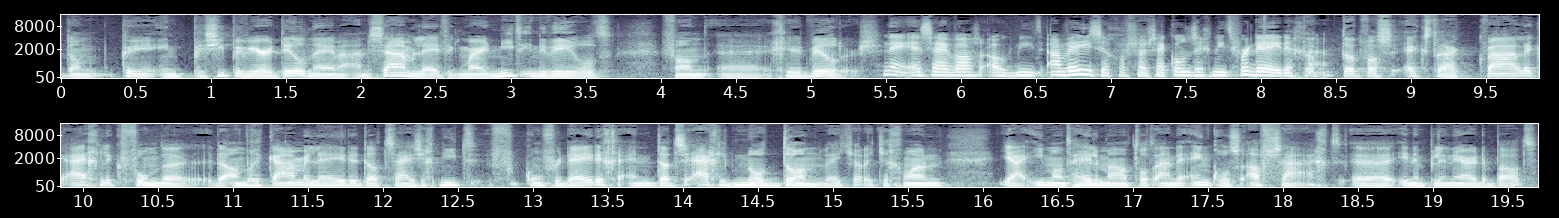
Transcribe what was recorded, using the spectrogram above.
dan kun je in principe weer deelnemen aan de samenleving, maar niet in de wereld van uh, Geert Wilders. Nee, en zij was ook niet aanwezig of zo. Zij kon zich niet verdedigen. Dat, dat was extra kwalijk. Eigenlijk vonden de andere Kamerleden dat zij zich niet kon verdedigen. En dat is eigenlijk not done Weet je, dat je gewoon ja, iemand helemaal tot aan de enkels afzaagt uh, in een plenair debat,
